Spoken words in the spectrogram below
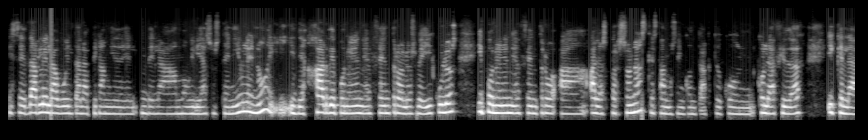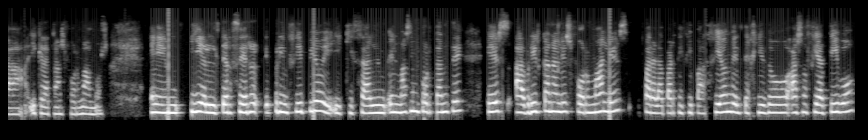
ese darle la vuelta a la pirámide de, la movilidad sostenible ¿no? y, dejar de poner en el centro a los vehículos y poner en el centro a, las personas que estamos en contacto con, la ciudad y que la, y que la transformamos. Em, y el tercer principio, y, quizá el, más importante, es abrir canales formales para la participación del tejido asociativo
